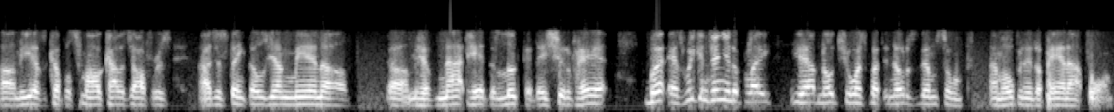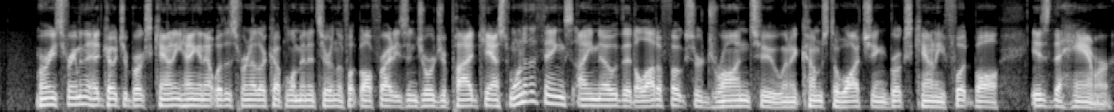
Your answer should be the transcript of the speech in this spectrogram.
Um, he has a couple small college offers. I just think those young men uh, um, have not had the look that they should have had. But as we continue to play, you have no choice but to notice them. So I'm hoping it'll pan out for them. Maurice Freeman, the head coach of Brooks County, hanging out with us for another couple of minutes here on the Football Fridays in Georgia podcast. One of the things I know that a lot of folks are drawn to when it comes to watching Brooks County football is the hammer.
